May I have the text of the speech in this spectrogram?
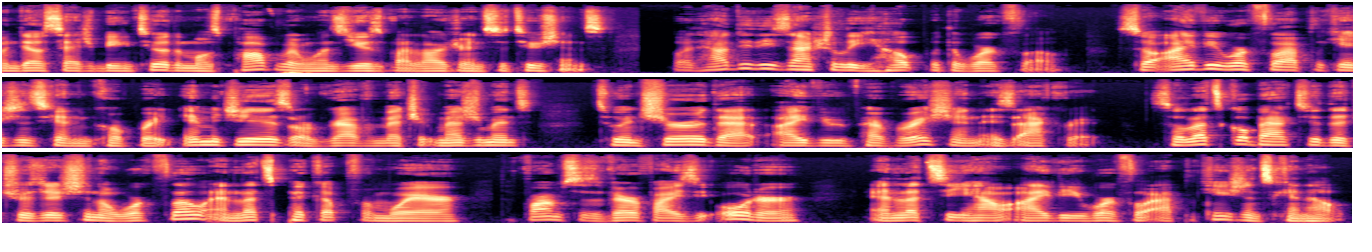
and DoseEdge being two of the most popular ones used by larger institutions. But how do these actually help with the workflow? So IV workflow applications can incorporate images or gravimetric measurements to ensure that IV preparation is accurate. So let's go back to the traditional workflow and let's pick up from where the pharmacist verifies the order and let's see how IV workflow applications can help.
